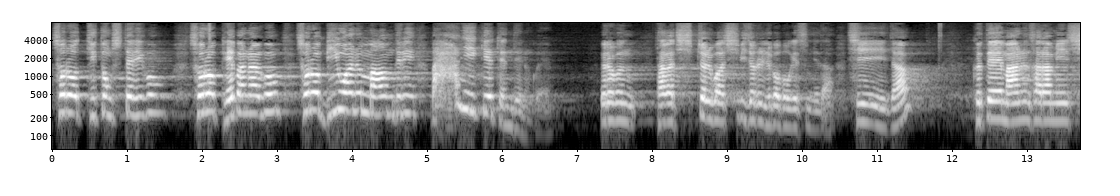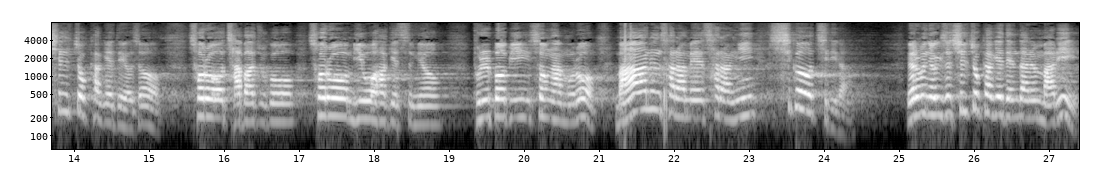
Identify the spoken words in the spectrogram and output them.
서로 뒤통수 때리고 서로 배반하고 서로 미워하는 마음들이 많이 있게 된다는 거예요. 여러분 다 같이 10절과 12절을 읽어보겠습니다. 시작. 그때 많은 사람이 실족하게 되어서 서로 잡아주고 서로 미워하겠으며 불법이 성함으로 많은 사람의 사랑이 식어지리라. 여러분 여기서 실족하게 된다는 말이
